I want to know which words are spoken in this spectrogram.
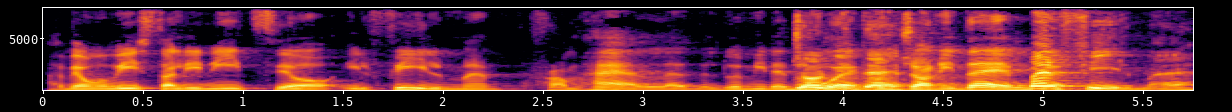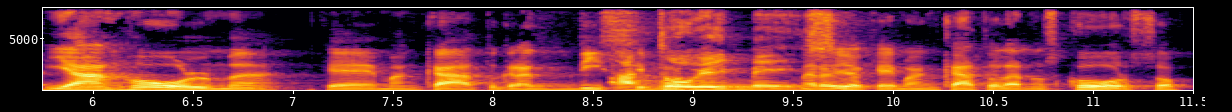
Abbiamo visto all'inizio il film From Hell del 2002 Johnny con Depp. Johnny Depp. Un bel film, eh? Ian Holm che è mancato, grandissimo. Attore immenso. Meraviglioso che è mancato l'anno scorso.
